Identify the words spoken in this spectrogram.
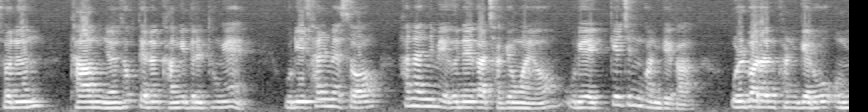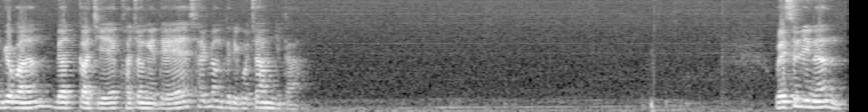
저는 다음 연속되는 강의들을 통해 우리 삶에서 하나님의 은혜가 작용하여 우리의 깨진 관계가 올바른 관계로 옮겨가는 몇 가지의 과정에 대해 설명드리고자 합니다. 웨슬리는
